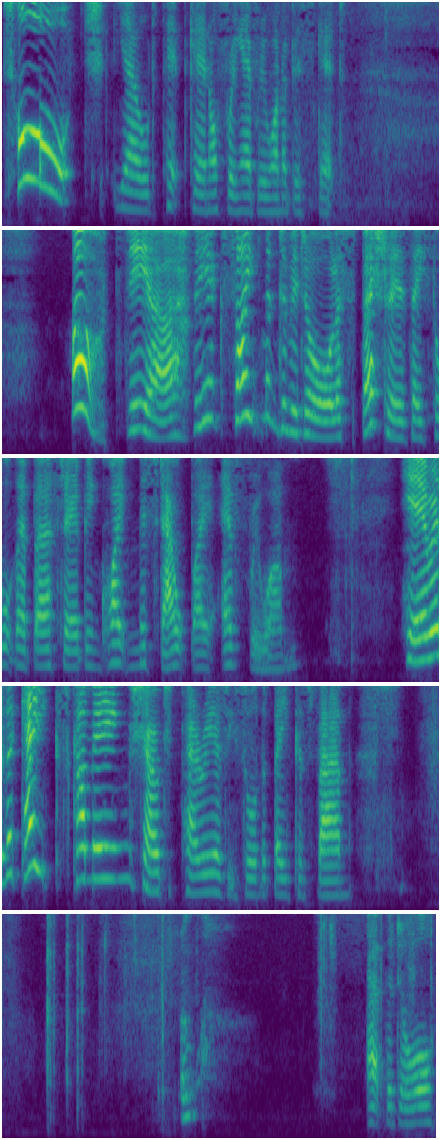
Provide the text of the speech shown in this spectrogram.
torch, yelled Pipkin, offering everyone a biscuit. Oh dear, the excitement of it all, especially as they thought their birthday had been quite missed out by everyone. Here are the cakes coming, shouted Perry as he saw the baker's van. Oh, at the door.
